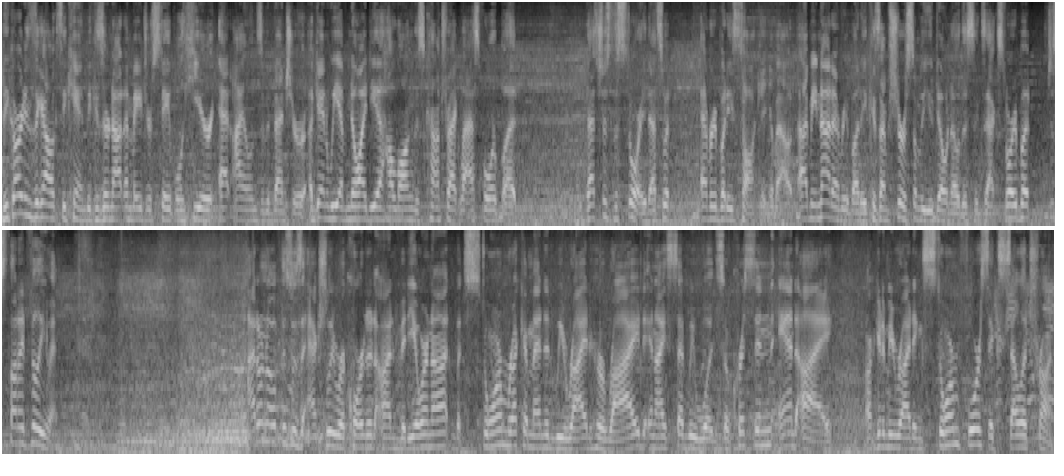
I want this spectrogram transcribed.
The Guardians of the Galaxy can because they're not a major staple here at Islands of Adventure. Again, we have no idea how long this contract lasts for, but that's just the story. That's what everybody's talking about. I mean, not everybody, because I'm sure some of you don't know this exact story, but just thought I'd fill you in. I don't know if this was actually recorded on video or not, but Storm recommended we ride her ride, and I said we would. So Kristen and I are going to be riding Storm Force Accelatron.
